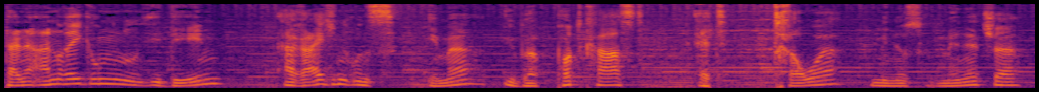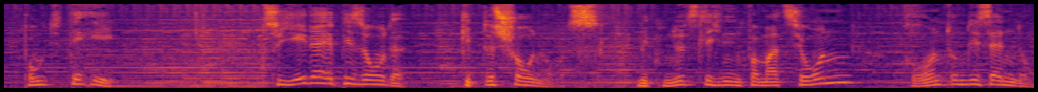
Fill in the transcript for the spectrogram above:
Deine Anregungen und Ideen erreichen uns immer über podcast.trauer-manager.de. Zu jeder Episode gibt es Shownotes mit nützlichen Informationen rund um die Sendung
